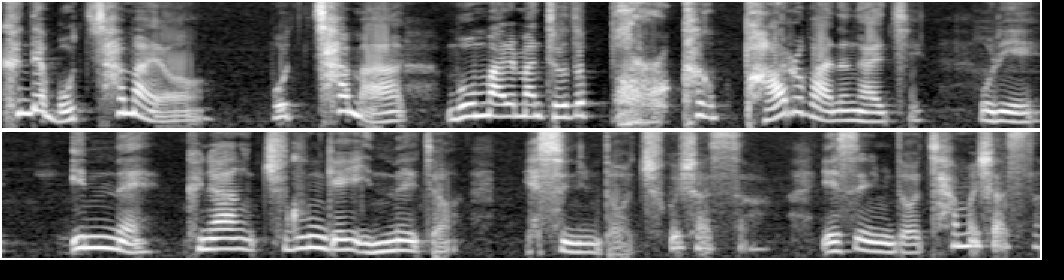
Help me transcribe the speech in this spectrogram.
근데 못 참아요. 못 참아. 뭐 말만 들어도 포록 하고 바로 반응하지. 우리 인내. 그냥 죽은 게 인내죠. 예수님도 죽으셨어. 예수님도 참으셨어.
